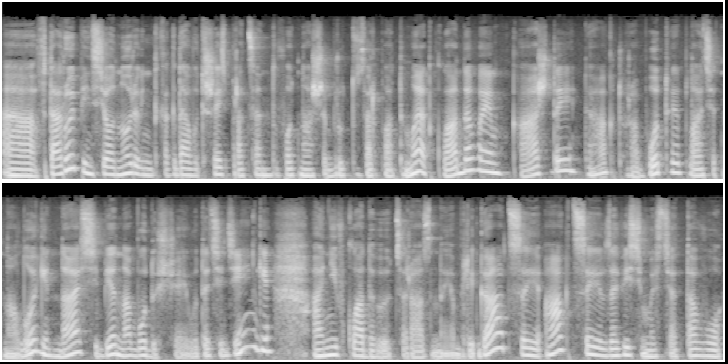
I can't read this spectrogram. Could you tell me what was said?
А, второй пенсионный уровень – это когда вот 6% от нашей брутто зарплаты мы откладываем, каждый, да, кто работает, платит налоги на себе на будущее. И вот эти деньги, они вкладываются в разные облигации, акции, в зависимости от того,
